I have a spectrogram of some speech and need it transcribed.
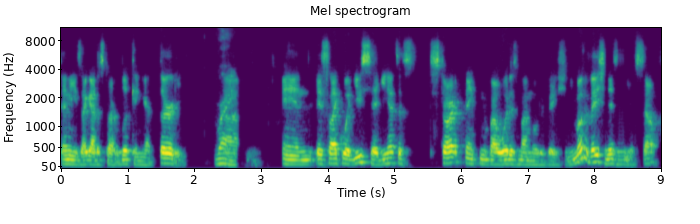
that means i got to start looking at 30 right, Um, and it's like what you said you have to start thinking about what is my motivation. Your motivation isn't yourself.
